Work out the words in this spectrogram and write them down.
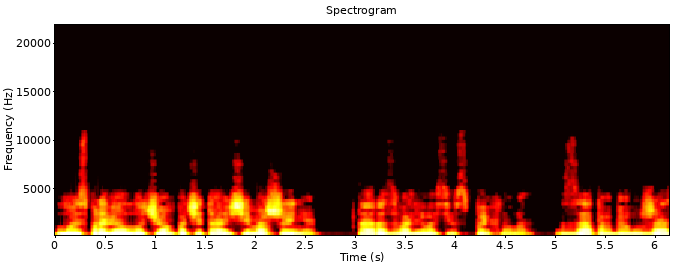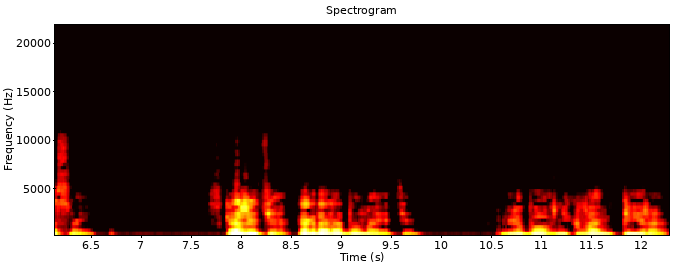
Луис провел лучом по читающей машине. Та развалилась и вспыхнула. Запах был ужасный. «Скажите, когда надумаете?» «Любовник вампира».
